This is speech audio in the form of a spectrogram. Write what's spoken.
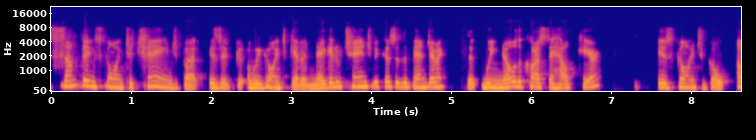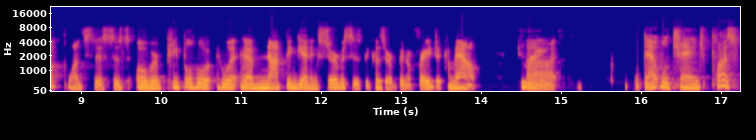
something's going to change, but is it? Are we going to get a negative change because of the pandemic? That we know the cost of healthcare is going to go up once this is over. People who who have not been getting services because they've been afraid to come out, right. uh, that will change. Plus,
